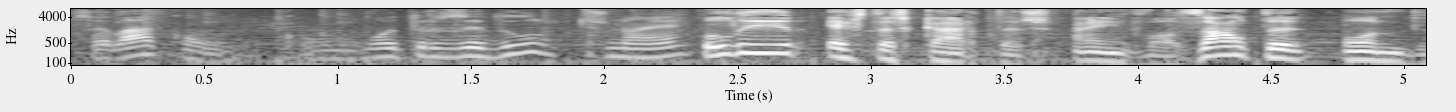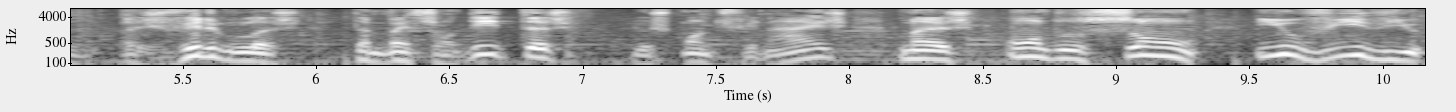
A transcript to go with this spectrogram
sei lá, com, com outros adultos, não é? Ler estas cartas em voz alta, onde as vírgulas também são ditas e os pontos finais, mas onde o som e o vídeo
